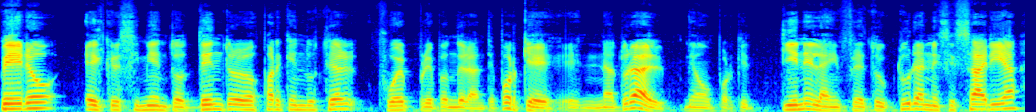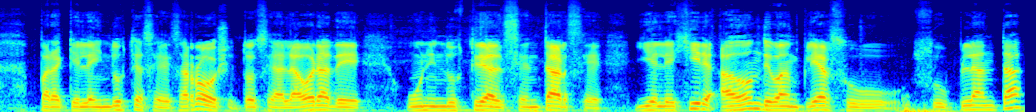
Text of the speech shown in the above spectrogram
pero el crecimiento dentro de los parques industriales fue preponderante. ¿Por qué? Es natural, digamos, porque tiene la infraestructura necesaria para que la industria se desarrolle. Entonces, a la hora de un industrial sentarse y elegir a dónde va a emplear su, su planta,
